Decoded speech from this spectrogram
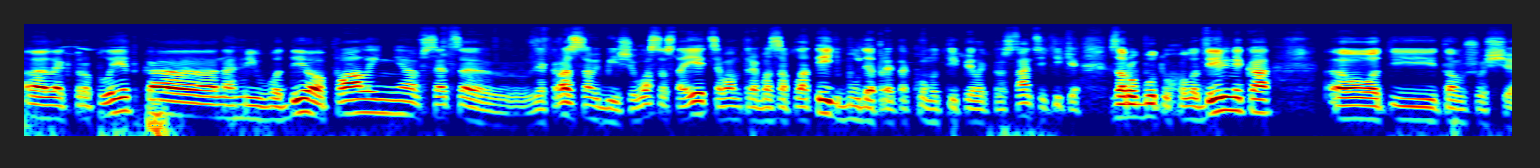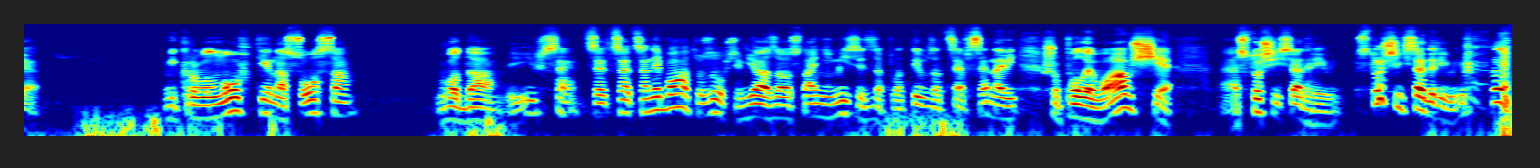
електроплитка, нагрів води, опалення, все це якраз саме більше. У вас остається, вам треба заплатити буде при такому типі електростанції тільки за роботу холодильника, е, от і там що ще. Мікроволновки, насоса, вода і все. Це, це, це небагато зовсім. Я за останній місяць заплатив за це все, навіть що поливав ще е, 160 гривень. 160 гривень.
